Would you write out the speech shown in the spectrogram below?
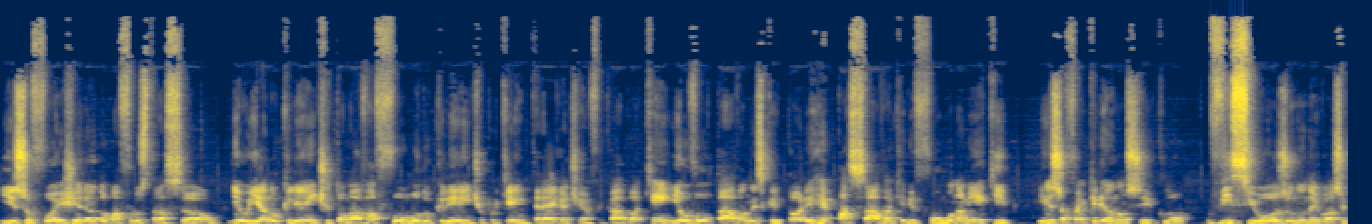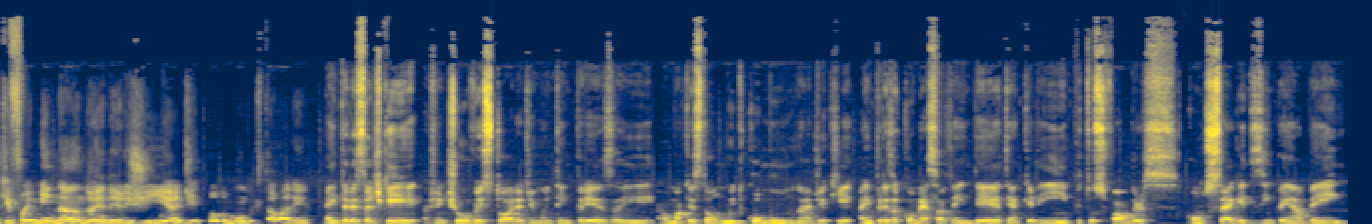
e isso foi gerando uma frustração. E eu ia no cliente, tomava fumo do cliente porque a entrega tinha ficado aquém, e eu voltava no escritório e repassava aquele fumo na minha equipe. E isso foi criando um ciclo vicioso no negócio que foi minando a energia de todo mundo que estava ali. É interessante que a gente ouve a história de muita empresa e é uma questão muito comum, né? De que a empresa começa a vender, tem aquele ímpeto, os founders conseguem desempenhar bem,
